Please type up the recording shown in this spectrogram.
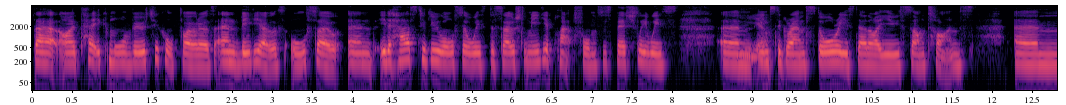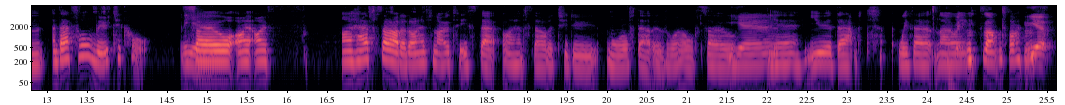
that I take more vertical photos and videos also, and it has to do also with the social media platforms, especially with um, Yeah. Instagram stories that I use sometimes, um, and that's all vertical. Yeah. So I've, I have started. I have noticed that I have started to do more of that as well. So Yeah. yeah, you adapt without knowing sometimes. Yep.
